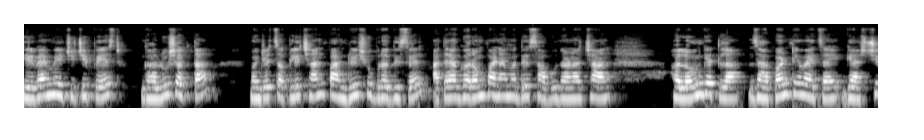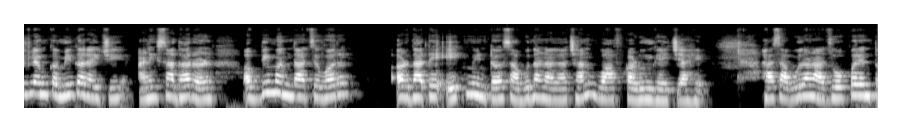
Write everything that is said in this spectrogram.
हिरव्या मिरचीची पेस्ट घालू शकता. म्हणजे चकली छान पांढरी शुभ्र दिसेल. आता या गरम पाण्यामध्ये साबुदाणा छान हलवून घेतला. झाकण ठेवायचं आहे. गॅसची फ्लेम कमी करायची आणि साधारण अगदी मंदाचेवर अर्धा ते एक मिनटं साबुदाण्याला छान वाफ काढून घ्यायची आहे. हा साबुदाणा जोपर्यंत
